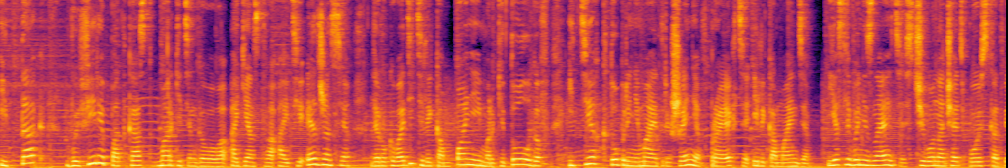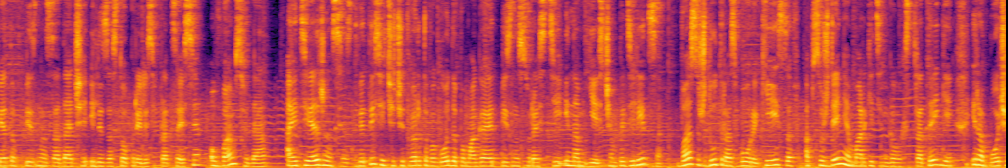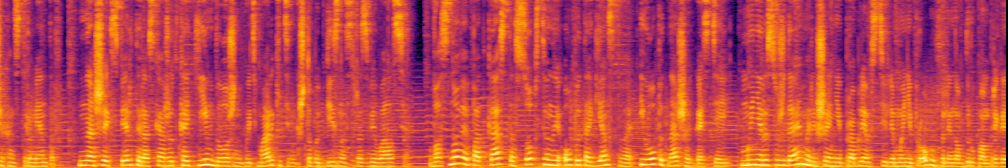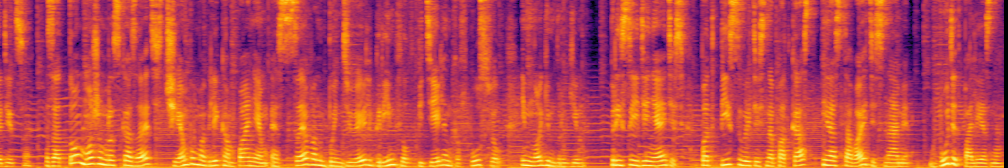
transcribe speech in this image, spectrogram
Итак, в эфире подкаст маркетингового агентства IT Agency для руководителей компаний, маркетологов и тех, кто принимает решения в проекте или команде. Если вы не знаете, с чего начать поиск ответов бизнес-задачи или застопорились в процессе, вам сюда. IT Agency с 2004 года помогает бизнесу расти и нам есть чем поделиться. Вас ждут разборы кейсов, обсуждение маркетинговых стратегий и рабочих инструментов. Наши эксперты расскажут, каким должен быть маркетинг, чтобы бизнес развивался. Вас основе подкаста собственный опыт агентства и опыт наших гостей. Мы не рассуждаем о решении проблем в стиле «мы не пробовали, но вдруг вам пригодится». Зато можем рассказать, чем помогли компаниям S7, Бондюэль, Гринфилд, Петелинка, Вкусвилл и многим другим. Присоединяйтесь, подписывайтесь на подкаст и оставайтесь с нами. Будет полезно!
